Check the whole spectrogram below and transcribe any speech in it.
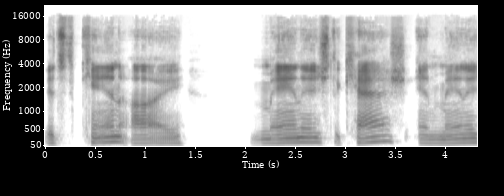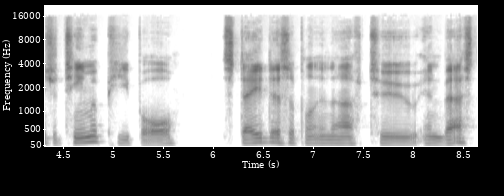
It's can I manage the cash and manage a team of people, stay disciplined enough to invest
